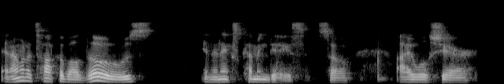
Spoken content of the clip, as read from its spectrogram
And I'm going to talk about those in the next coming days. So I will share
